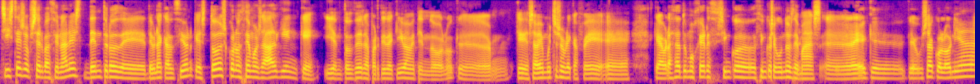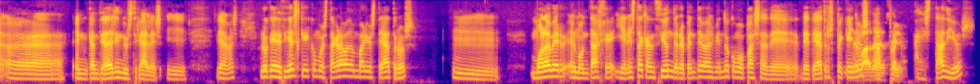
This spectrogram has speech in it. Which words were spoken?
chistes observacionales dentro de, una canción que es todos conocemos a alguien que y entonces a partir de aquí va metiendo ¿no? que, sabe mucho sobre café eh, que abraza a tu mujer cinco, segundos de más eh, que, usa colonia eh, en cantidades industriales. Y, además lo que decía es que como está grabado en varios teatros mmm, mola ver el montaje y en esta canción de repente vas viendo cómo pasa de, teatros pequeños a, estadios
